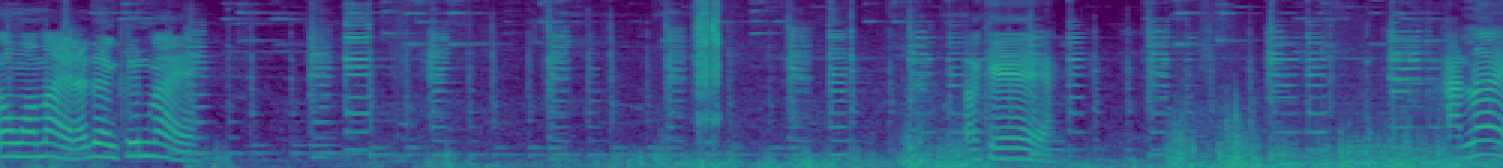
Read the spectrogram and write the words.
ลงมาใหม่แล้วเดินขึ้นใหม่ โอเค หันเลย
